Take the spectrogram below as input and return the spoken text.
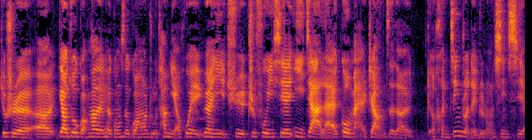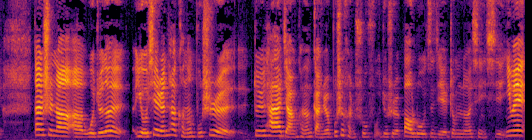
就是呃要做广告的一些公司广告主，他们也会愿意去支付一些溢价来购买这样子的很精准的这种信息。但是呢，呃，我觉得有些人他可能不是对于他来讲，可能感觉不是很舒服，就是暴露自己这么多信息，因为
